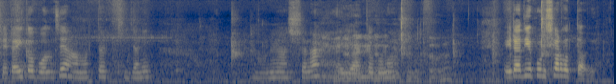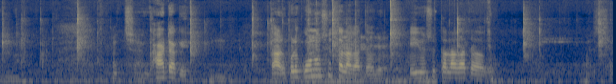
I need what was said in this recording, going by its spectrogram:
সেটাই তো বলছে আমার তো কি জানি মনে আসছে না। এই এটা- এটা দিয়ে এতগুলো পরিষ্কার করতে হবে, হ্যাঁ? এটা দিয়ে পরিষ্কার করতে হবে। আচ্ছা ঘাটাকে? তারপরে কোন ওষুধটা লাগাতে হবে? এই ওষুধটা লাগাতে হবে। আচ্ছা।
